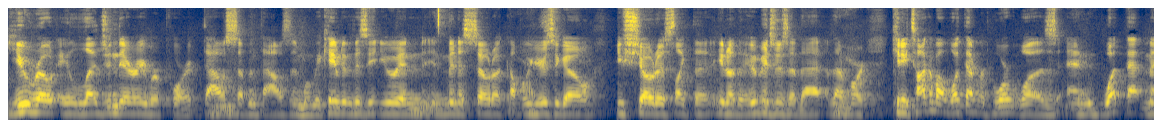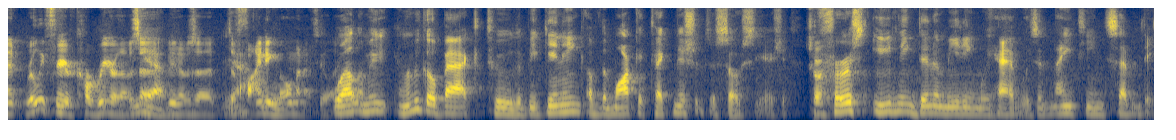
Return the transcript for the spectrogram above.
You wrote a legendary report, Dow 7000. When we came to visit you in, in Minnesota a couple years ago, you showed us like the you know the images of that of that report. Can you talk about what that report was and what that meant really for your career? That was a Yeah. you know it was a Yeah. defining moment. I feel like. Well, let me let me go back to the beginning of the Market Technicians Association. Sure. The first evening dinner meeting we had was in 1970,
